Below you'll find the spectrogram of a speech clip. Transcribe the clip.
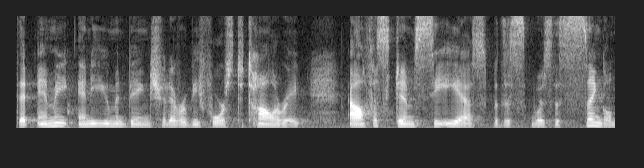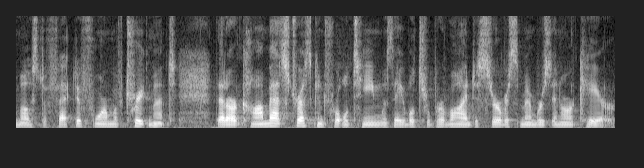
that any, any human being should ever be forced to tolerate, AlphaStim CES was the, was the single most effective form of treatment that our combat stress control team was able to provide to service members in our care.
